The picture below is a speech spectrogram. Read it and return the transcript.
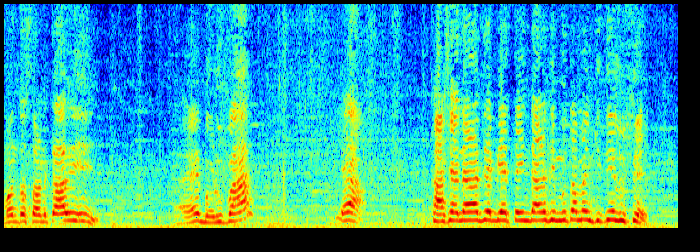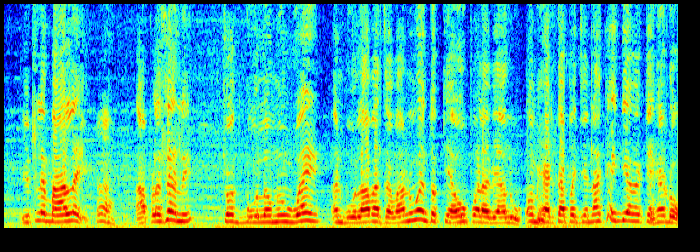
મને તો સણકાવી એ બડુપા યા. ખાસા દાડા બે ત્રણ દાડાથી હું તમને કીધેલું છે. એટલે બાલય હા. આપણે છે ને ચોક બોલવાનું હોય અને બોલાવા જવાનું હોય ને તો કેવું પડે વહેલું આમ હેડતા પછી ના કહી દેવા કે હેડો.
